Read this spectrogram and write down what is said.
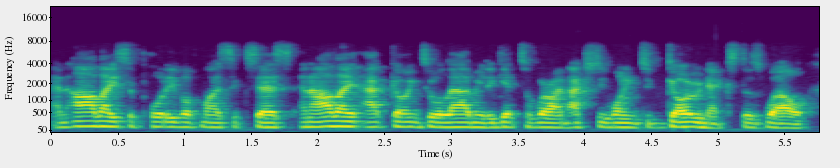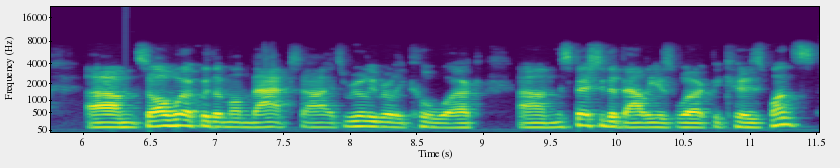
and are they supportive of my success, and are they at going to allow me to get to where I'm actually wanting to go next as well well. Um, so I'll work with them on that. Uh, it's really, really cool work, um, especially the values work, because once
